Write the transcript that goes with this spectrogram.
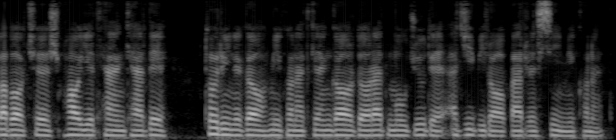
و با چشمهای تنگ کرده طوری نگاه می کند که انگار دارد موجود عجیبی را بررسی می کند.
